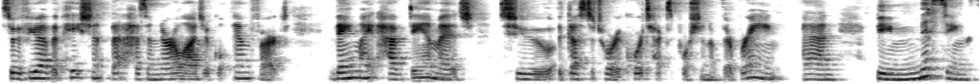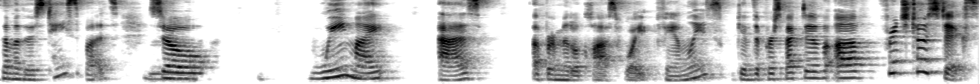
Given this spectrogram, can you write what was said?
so if you have a patient that has a neurological infarct, they might have damage to the gustatory cortex portion of their brain and be missing some of those taste buds. Mm-hmm. So we might, as upper middle class white families, give the perspective of French toast sticks,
